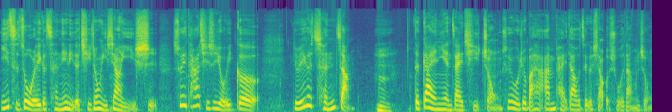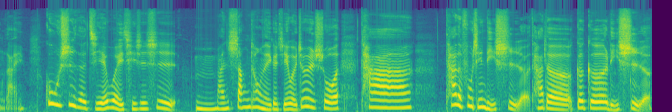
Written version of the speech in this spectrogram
以此作为一个成年礼的其中一项仪式，所以它其实有一个有一个成长嗯的概念在其中，所以我就把它安排到这个小说当中来。故事的结尾其实是。嗯，蛮伤痛的一个结尾，就是说他他的父亲离世了，他的哥哥离世了，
